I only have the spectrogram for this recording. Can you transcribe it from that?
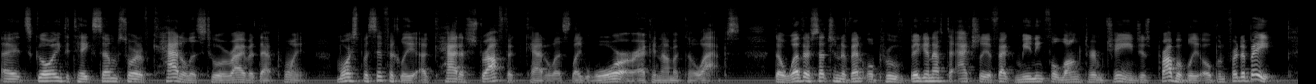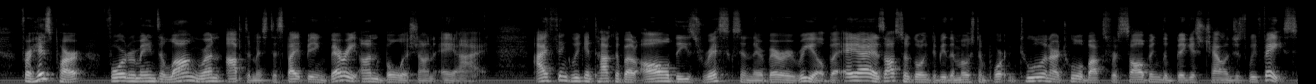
it's going to take some sort of catalyst to arrive at that point. More specifically, a catastrophic catalyst like war or economic collapse. Though whether such an event will prove big enough to actually affect meaningful long term change is probably open for debate. For his part, Ford remains a long run optimist despite being very unbullish on AI. I think we can talk about all these risks and they're very real, but AI is also going to be the most important tool in our toolbox for solving the biggest challenges we face,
